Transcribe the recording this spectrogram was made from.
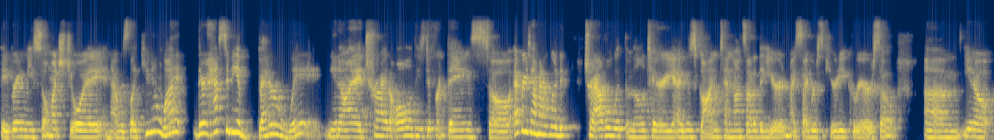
They bring me so much joy. And I was like, you know what? There has to be a better way. You know, I tried all these different things. So every time I would travel with the military, I was gone 10 months out of the year in my cybersecurity career. So um, you know,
